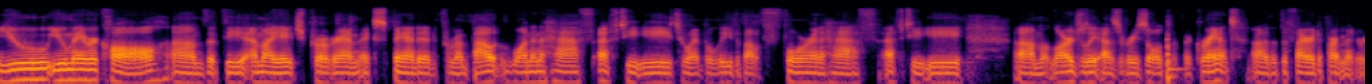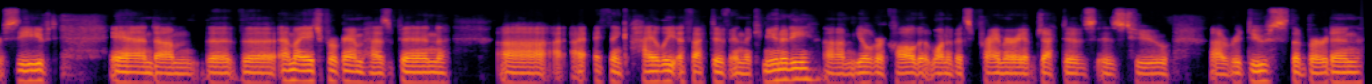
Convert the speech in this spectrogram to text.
you, you may recall um, that the MIH program expanded from about one and a half FTE to, I believe, about four and a half FTE um, largely as a result of a grant uh, that the fire department received. And um, the, the MIH program has been, uh, I, I, think, highly effective in the community. Um, you'll recall that one of its primary objectives is to uh, reduce the burden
